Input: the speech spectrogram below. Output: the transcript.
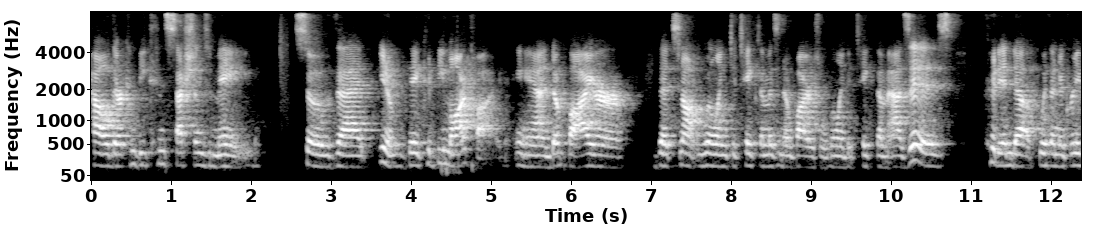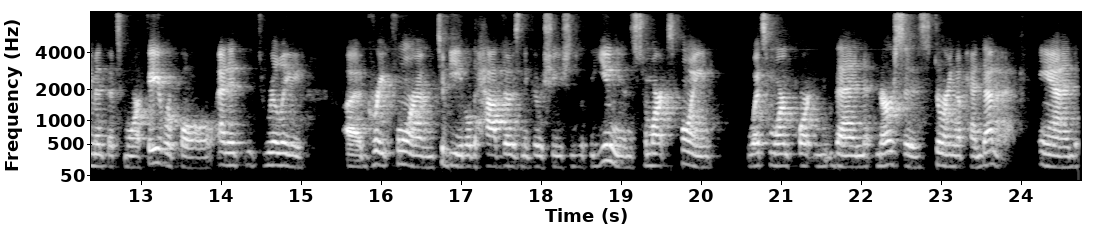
how there can be concessions made so that you know they could be modified. And a buyer that's not willing to take them as no buyers were willing to take them as is could end up with an agreement that's more favorable. And it, it's really a great forum to be able to have those negotiations with the unions. To Mark's point, what's more important than nurses during a pandemic? And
